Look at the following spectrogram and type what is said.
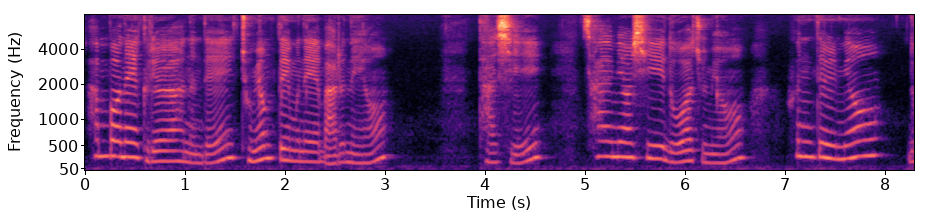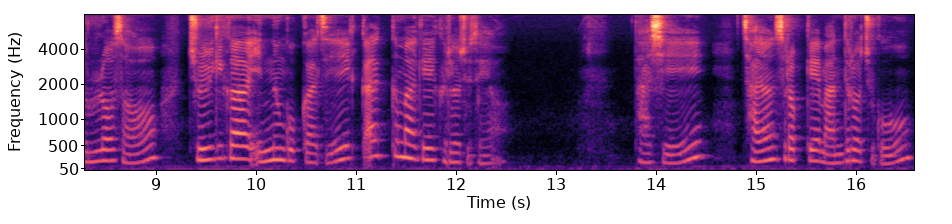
한 번에 그려야 하는데 조명 때문에 마르네요. 다시 살며시 놓아주며 흔들며 눌러서 줄기가 있는 곳까지 깔끔하게 그려주세요. 다시 자연스럽게 만들어주고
